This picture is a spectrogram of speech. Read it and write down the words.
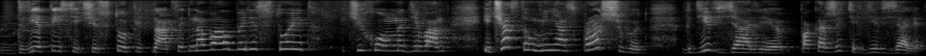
2115 на Валбере стоит чехол на диван. И часто у меня спрашивают, где взяли, покажите, где взяли.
